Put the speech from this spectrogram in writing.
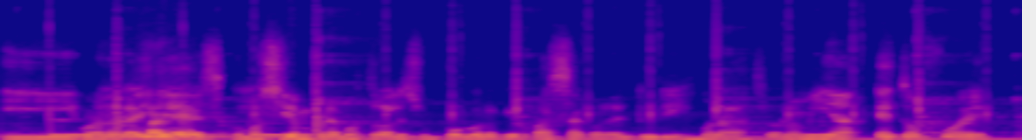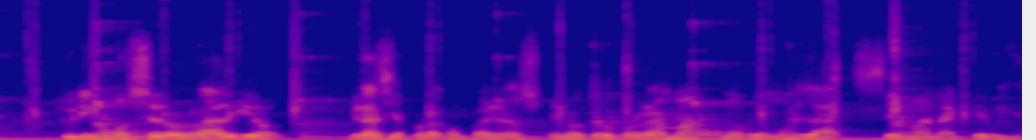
Y bueno, la idea es, como siempre, mostrarles un poco lo que pasa con el turismo, la gastronomía. Esto fue Turismo Cero Radio. Gracias por acompañarnos en otro programa. Nos vemos la semana que viene.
